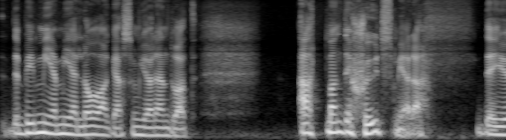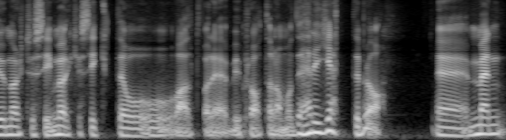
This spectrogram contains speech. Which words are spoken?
det blir mer och mer lagar som gör ändå att, att man, det skjuts mera. Det är ju mörkersikte och, och allt vad det är vi pratar om och det här är jättebra. Eh, men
